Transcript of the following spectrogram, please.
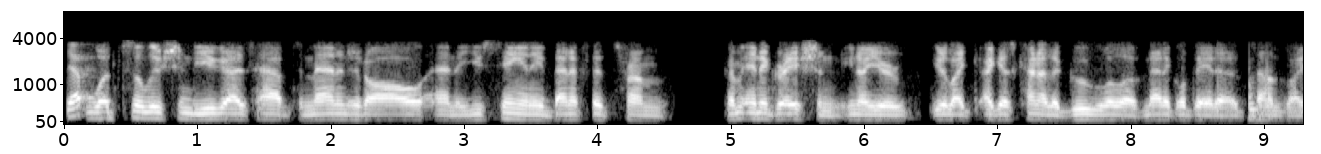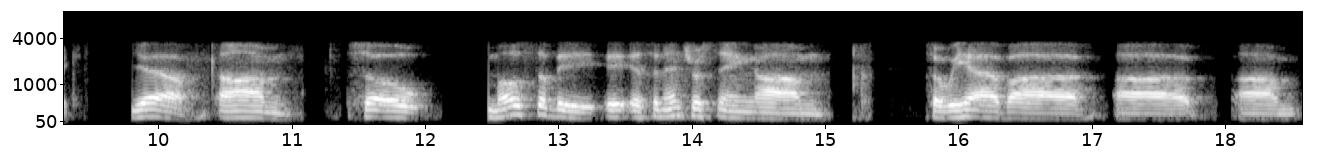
Yep. What solution do you guys have to manage it all? And are you seeing any benefits from from integration? You know, you're you're like I guess kind of the Google of medical data. It sounds like. Yeah. Um, so most of the it's an interesting. Um, so we have uh, uh, um,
